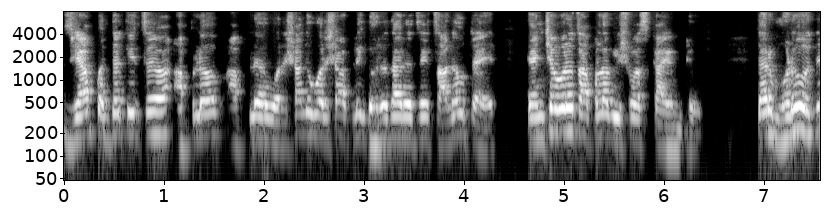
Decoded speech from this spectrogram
ज्या पद्धतीचं आपलं आपलं वर्षानुवर्ष आपली घरदार जे चालवत आहेत त्यांच्यावरच आपला विश्वास कायम ठेवतो. तर म्हणून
